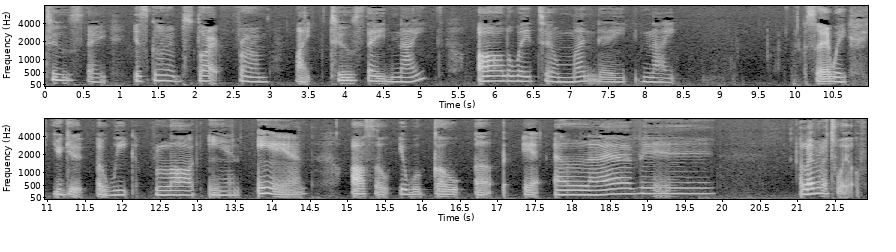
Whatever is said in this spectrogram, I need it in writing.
Tuesday is gonna start from like Tuesday night all the way till Monday night. So that way you get a week vlog in and also it will go up at 11 11 or 12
